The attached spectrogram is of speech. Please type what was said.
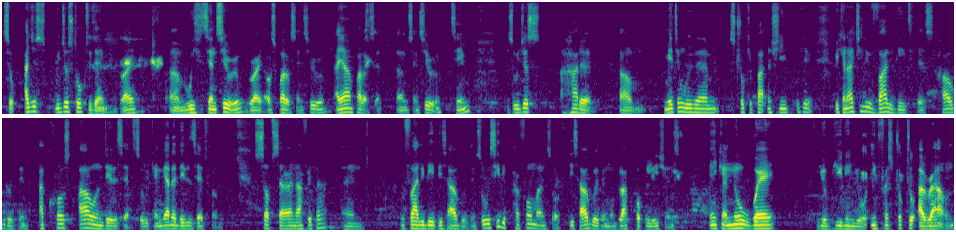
so I just we just talked to them, right? Um, with Sensiro, right? I was part of Sensiro. I am part of Sen- um, team. So we just had a um, meeting with them, struck a partnership. Okay, we can actually validate this algorithm across our own data set. So we can gather data set from sub-Saharan Africa and validate this algorithm. So we see the performance of this algorithm on black populations, and you can know where you're building your infrastructure around.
